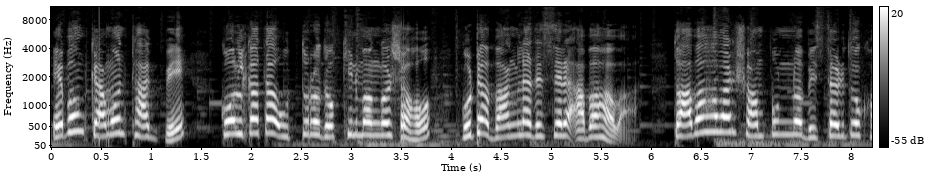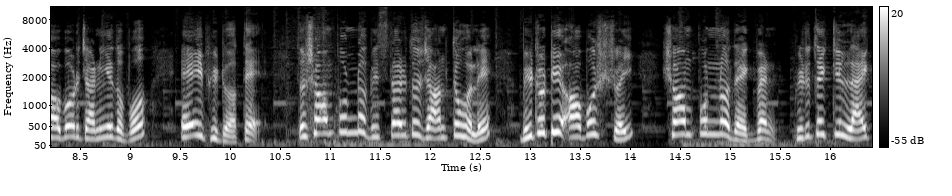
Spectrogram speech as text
এবং কেমন থাকবে কলকাতা, উত্তর ও দক্ষিণবঙ্গ সহ গোটা বাংলাদেশের আবহাওয়া? তো আবহাওয়ার সম্পূর্ণ বিস্তারিত খবর জানিয়ে দেবো এই ভিডিওতে। তো সম্পূর্ণ বিস্তারিত জানতে হলে ভিডিওটি অবশ্যই সম্পূর্ণ দেখবেন। ভিডিওতে একটি লাইক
